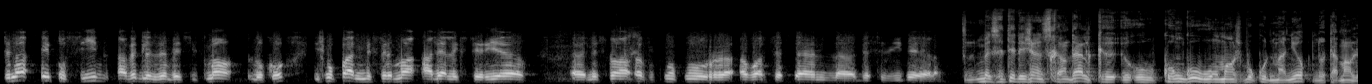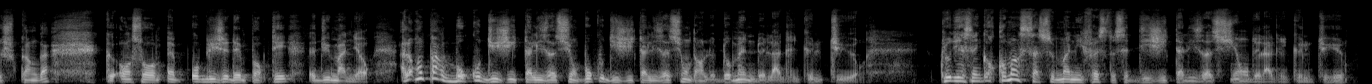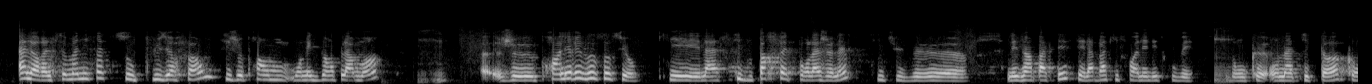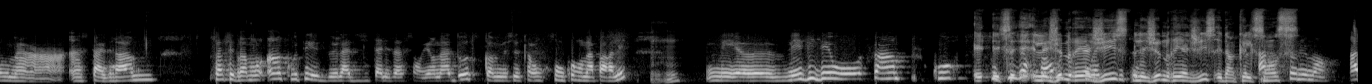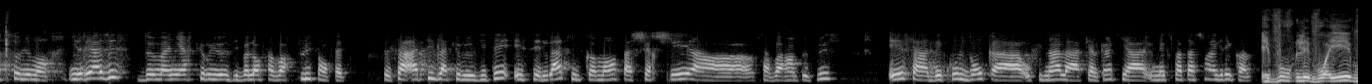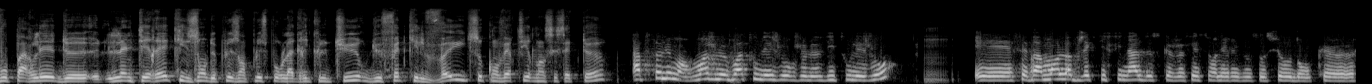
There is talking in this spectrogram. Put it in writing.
cela est possible avec les investissements locaux. Il ne faut pas nécessairement aller à l'extérieur, euh, n'est-ce pas, pour, pour avoir certaines euh, de ces idées-là. Mais c'était déjà un scandale que euh, au Congo où on mange beaucoup de manioc, notamment le chukanga, qu'on soit euh, obligé d'importer euh, du manioc. Alors on parle beaucoup de digitalisation, beaucoup de digitalisation dans le domaine de l'agriculture. Claudia Senghor, comment ça se manifeste cette digitalisation de l'agriculture? Alors, elle se manifeste sous plusieurs formes. Si je prends mon exemple à moi, euh, je prends les réseaux sociaux, qui est la cible parfaite pour la jeunesse. Si tu veux euh, les impacter, c'est là-bas qu'il faut aller les trouver. Donc, euh, on a TikTok, on a Instagram, Ça, c'est vraiment un côté de la digitalisation. Il y en a d'autres, comme M. Sonko en a parlé. Mhm. Mais euh, les vidéos simples, courtes. Et, les jeunes réagissent, les jeunes réagissent, et dans quel sens? Absolument, absolument. Ils réagissent de manière curieuse. Ils veulent en savoir plus, en fait. Ça attise la curiosité, et c'est là qu'ils commencent à chercher à savoir un peu plus et ça découle donc au final à quelqu'un qui a une exploitation agricole. Et vous les voyez, vous parlez de l'intérêt qu'ils ont de plus en plus pour l'agriculture, du fait qu'ils veuillent se convertir dans ces secteurs? Absolument. Moi, je le vois tous les jours, je le vis tous les jours. Et c'est vraiment l'objectif final de ce que je fais sur les réseaux sociaux. Donc, euh,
